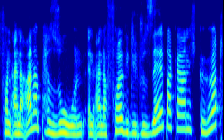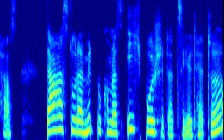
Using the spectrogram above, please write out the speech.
von einer anderen Person in einer Folge, die du selber gar nicht gehört hast, da hast du dann mitbekommen, dass ich Bullshit erzählt hätte.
